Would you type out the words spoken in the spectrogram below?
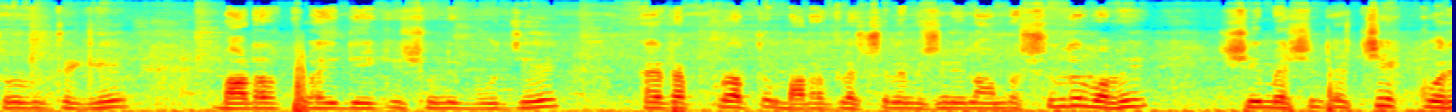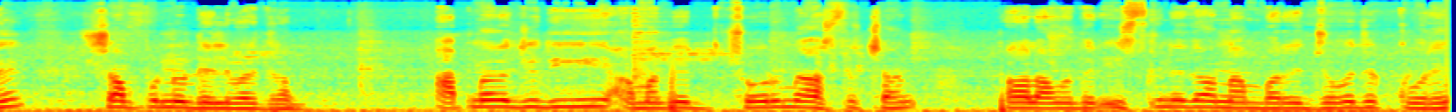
শোরুম থেকে বাটারফ্লাই দেখে শুনে বুঝে একটা পুরাতন বাটারফ্লাই সেলাই মেশিন নিলাম। আমরা সুন্দরভাবে সেই মেশিনটা চেক করে সম্পূর্ণ ডেলিভারি দিলাম। আপনারা যদি আমাদের শোরুমে আসতে চান, তাহলে আমাদের স্ক্রিনে দেওয়া নাম্বারে যোগাযোগ করে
